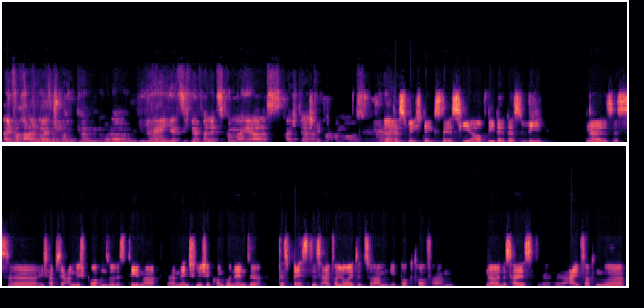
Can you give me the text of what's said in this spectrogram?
einfache Anweisungen kann oder irgendwie, ja. hey, jetzt ich wäre verletzt, komm mal her, das reicht ja Richtig. einfach aus. Das Wichtigste ist hier auch wieder das Wie. Ne, das ist, äh, ich habe es ja angesprochen, so das Thema äh, menschliche Komponente. Das Beste ist einfach Leute zu haben, die Bock drauf haben. Ne, das heißt, äh, einfach nur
